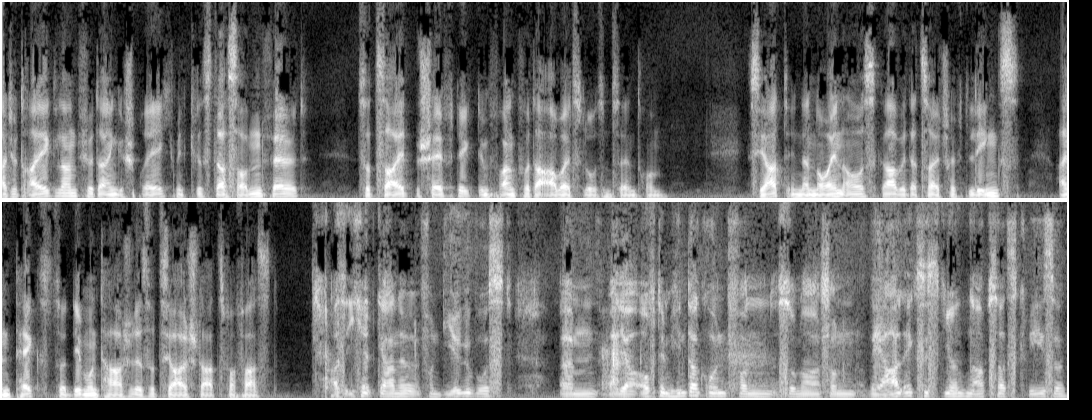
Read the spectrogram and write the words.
Radio Dreieckland führte ein Gespräch mit Christa Sonnenfeld, zurzeit beschäftigt im Frankfurter Arbeitslosenzentrum. Sie hat in der neuen Ausgabe der Zeitschrift Links einen Text zur Demontage des Sozialstaats verfasst. Also ich hätte gerne von dir gewusst, ähm, weil ja auf dem Hintergrund von so einer schon real existierenden Absatzkrise,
